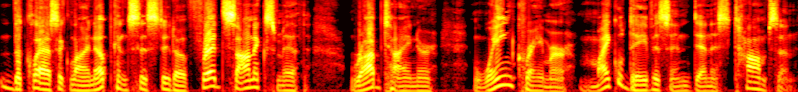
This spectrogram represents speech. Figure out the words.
The classic lineup consisted of Fred Sonic Smith, Rob Tyner, Wayne Kramer, Michael Davis, and Dennis Thompson.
